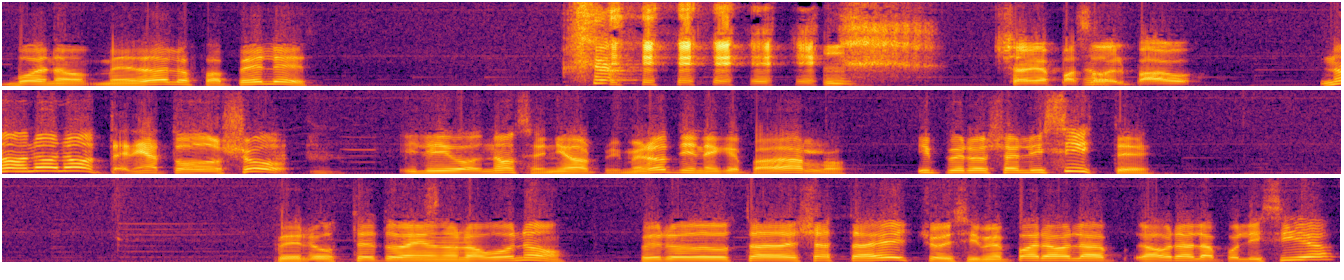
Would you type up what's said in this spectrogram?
Bueno, ¿me da los papeles? ¿Ya habías pasado No. el pago? No, no, no, tenía todo yo. Y le digo, no, señor, primero tiene que pagarlo. Y pero ya lo hiciste. Pero usted todavía no lo abonó. Pero está, ya está hecho. Y si me para ahora, ahora la policía.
